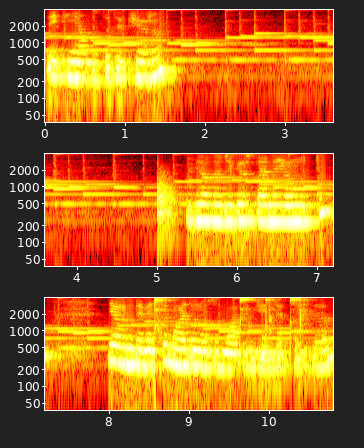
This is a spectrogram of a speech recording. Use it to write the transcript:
Zeytinyağımızı da döküyorum. Biraz önce göstermeyi unuttum. Yarım demet de maydanozum var ince ince kıydığım.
